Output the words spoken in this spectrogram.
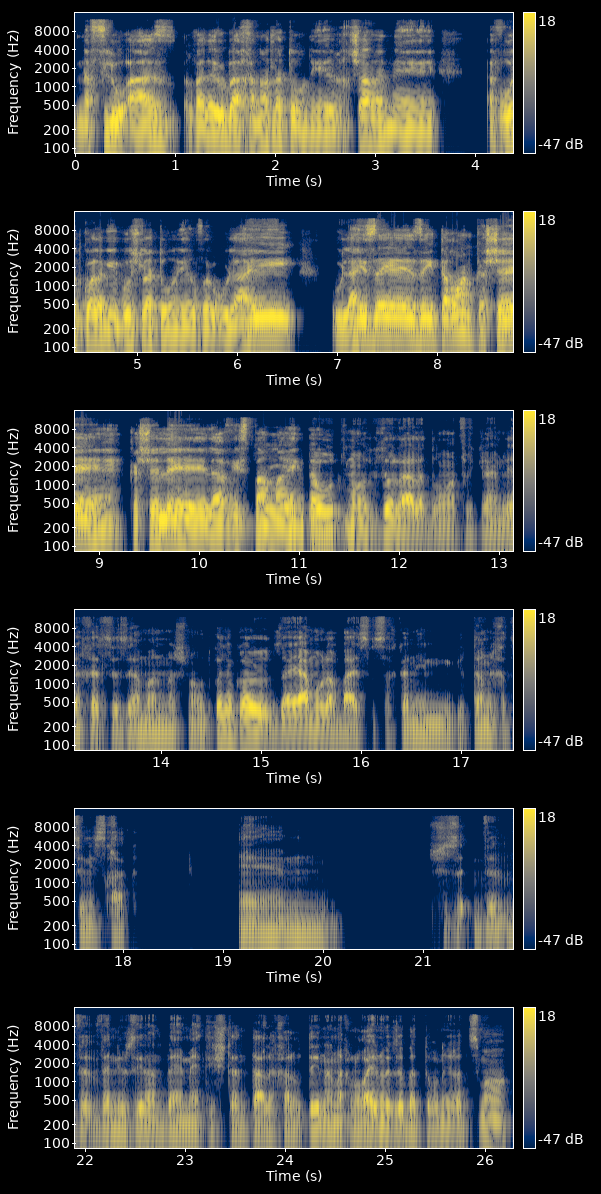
נפלו אז, אבל היו בהכנות לטורניר, עכשיו הם עברו את כל הגיבוש לטורניר, ואולי אולי זה, זה יתרון, קשה, קשה להביס פעמיים. יהיה טעות מאוד גדולה לדרום אפריקאים לייחס לזה המון משמעות. קודם כל, זה היה מול 14 שחקנים, יותר מחצי משחק. אמ, שזה, ו, ו, וניו זילנד באמת השתנתה לחלוטין, אנחנו ראינו את זה בטורניר עצמו,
